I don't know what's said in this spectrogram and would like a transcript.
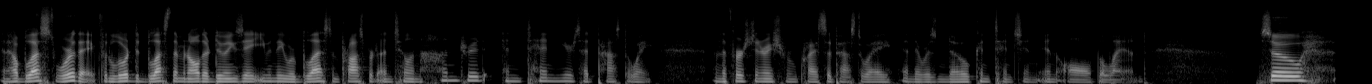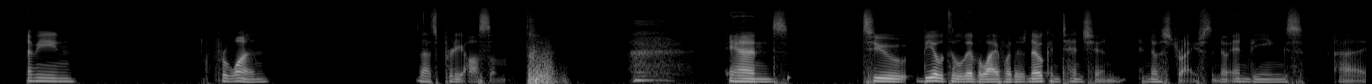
And how blessed were they? For the Lord did bless them in all their doings. Yea, even they were blessed and prospered until an hundred and ten years had passed away. And the first generation from Christ had passed away, and there was no contention in all the land. So, I mean, for one, that's pretty awesome. and to be able to live a life where there's no contention and no strifes and no envyings. Uh,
